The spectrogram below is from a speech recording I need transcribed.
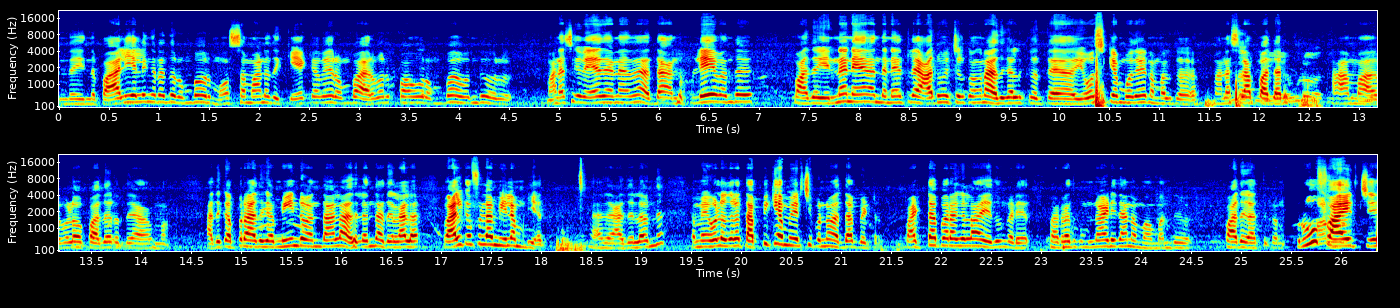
இந்த இந்த பாலியலுங்கிறது ரொம்ப ஒரு மோசமானது. கேட்கவே ரொம்ப அருவருப்பாகவும் ரொம்ப வந்து ஒரு மனசுக்கு வேதனை தான் அதான் அந்த பிள்ளைய வந்து அது என்ன நேரம் அந்த நேரத்தில் அனுபவிச்சிருக்கோங்கிற அதுகளுக்கு தெ- யோசிக்கும் போதே நம்மளுக்கு மனசுலாம் பதறுது ஆமாம் இவ்வளோ பதறுது. ஆமாம் அதுக்கப்புறம் அதுக மீண்டு வந்தாலும் அதுலேருந்து அதுகளால் வாழ்க்கை ஃபுல்லாக மீள முடியாது. அது அதில் வந்து நம்ம எவ்வளோ தூரம் தப்பிக்க முயற்சி பண்ணோம் அதுதான் பெட்டர் பட்ட பிறகுலாம் எதுவும் கிடையாது. படுறதுக்கு முன்னாடி தான் நம்ம வந்து பாதுகாத்துக்கணும். ப்ரூஃப் ஆயிடுச்சு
